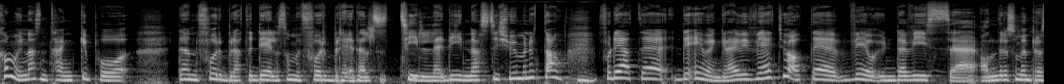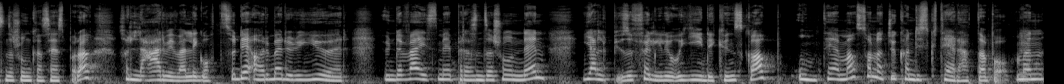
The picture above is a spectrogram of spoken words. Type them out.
kan man jo nesten tenke på den forberedte delen som en forberedelse til de neste 20 minuttene. Mm. For det, det, er jo en greie. Vi vet jo at det ved å undervise andre som en presentasjon kan ses på, da, så lærer vi veldig godt. Så det arbeidet du gjør underveis med presentasjonen din, hjelper jo selvfølgelig å gi deg kunnskap om temaet, sånn at du kan diskutere det etterpå. Men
